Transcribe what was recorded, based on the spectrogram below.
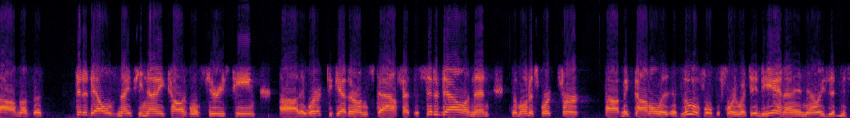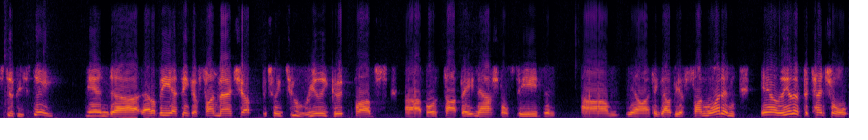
um, of the Citadel's 1990 College World Series team. Uh, they worked together on staff at the Citadel, and then Lemonis worked for uh, McDonnell at Louisville before he went to Indiana, and now he's at Mississippi State. And uh, that'll be, I think, a fun matchup between two really good clubs, uh, both top eight national seeds. And, um, you know, I think that'll be a fun one. And, you know, the other potential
